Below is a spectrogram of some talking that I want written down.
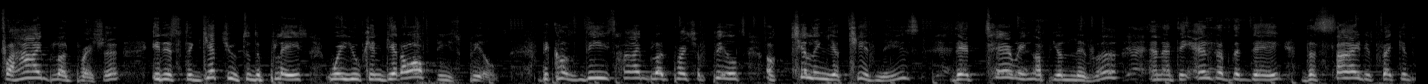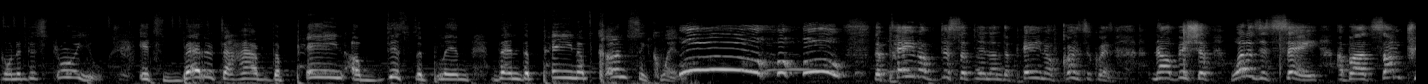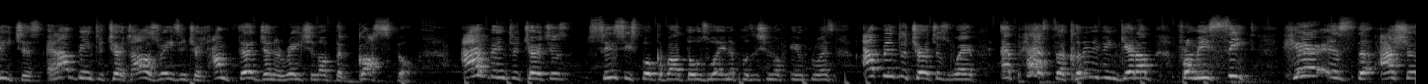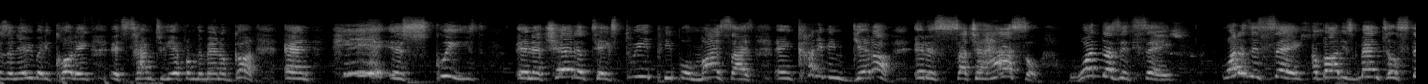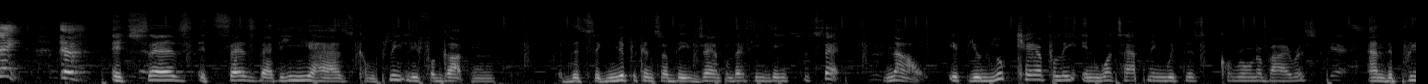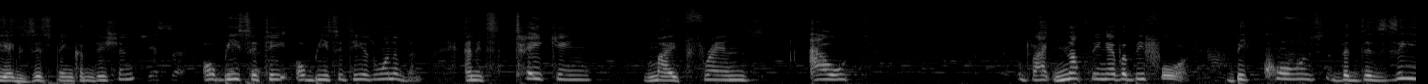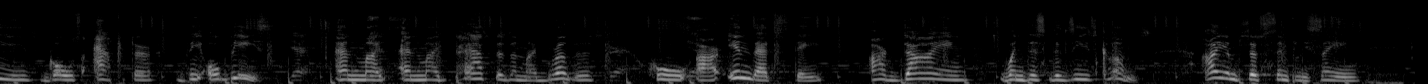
for high blood pressure, it is to get you to the place where you can get off these pills. Because these high blood pressure pills are killing your kidneys, yes. they're tearing up your liver, yes. and at the end of the day, the side effect is going to destroy you. It's better to have the pain of discipline than the pain of consequence. The pain of discipline and the pain of consequence. Now, Bishop, what does it say about some preachers? And I've been to church, I was raised in church, I'm third generation of the gospel. I've been to churches since you spoke about those who are in a position of influence. I've been to churches where a pastor couldn't even get up from his seat. Here is the ushers and everybody calling, it's time to hear from the man of God. And he is squeezed in a chair that takes three people my size and can't even get up. It is such a hassle. What does it say? What does it say about his mental state? If it says it says that he has completely forgotten the significance of the example that he needs to set. Now, if you look carefully in what's happening with this coronavirus yes. and the pre-existing conditions, yes, obesity, obesity is one of them. And it's taking my friends out like nothing ever before because the disease goes after the obese. Yes. And my yes. and my pastors and my brothers yes. who are in that state are dying when this disease comes. I am just simply saying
